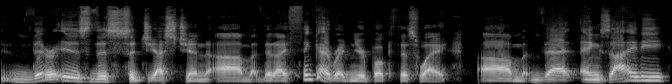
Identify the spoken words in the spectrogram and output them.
there is this suggestion um, that I think I read in your book this way um, that anxiety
